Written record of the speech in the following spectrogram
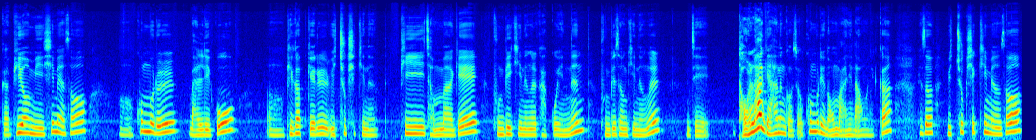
그러니까 비염이 심해서 어, 콧물을 말리고 어, 비갑계를 위축시키는 비점막의 분비 기능을 갖고 있는 분비선 기능을 이제 덜하게 하는 거죠. 콧물이 너무 많이 나오니까. 그래서 위축시키면서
